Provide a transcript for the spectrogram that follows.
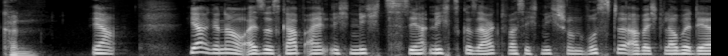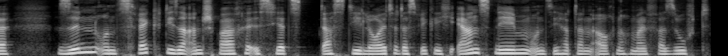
können. Ja, ja, genau. Also es gab eigentlich nichts, sie hat nichts gesagt, was ich nicht schon wusste, aber ich glaube, der Sinn und Zweck dieser Ansprache ist jetzt, dass die Leute das wirklich ernst nehmen und sie hat dann auch nochmal versucht,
